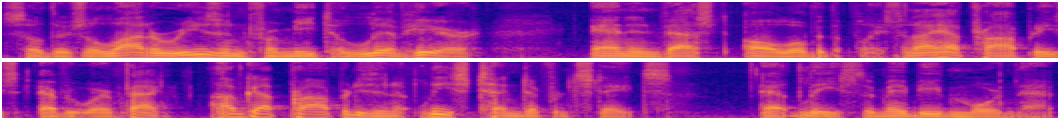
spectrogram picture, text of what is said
So there's a lot of reason for me to live here and invest all over the place. And I have properties everywhere. In fact, I've got properties in at least 10 different states. At least. There may be even more than that.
